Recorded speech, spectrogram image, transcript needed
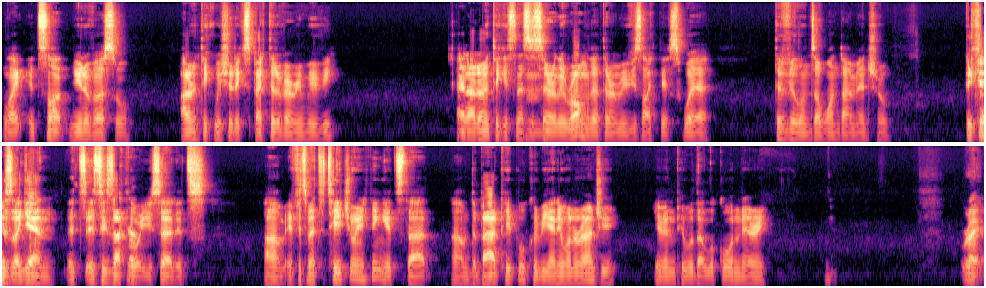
like it's not universal. I don't think we should expect it of every movie. And I don't think it's hmm. necessarily mm. wrong that there are movies like this where the villains are one dimensional. Because again, it's it's exactly yeah. what you said. It's um, if it's meant to teach you anything, it's that um, the bad people could be anyone around you, even people that look ordinary. Right,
